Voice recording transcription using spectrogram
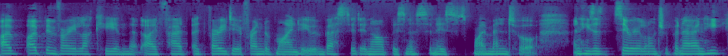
I've, I've been very lucky in that I've had a very dear friend of mine who invested in our business and is my mentor. And he's a serial entrepreneur. And he,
